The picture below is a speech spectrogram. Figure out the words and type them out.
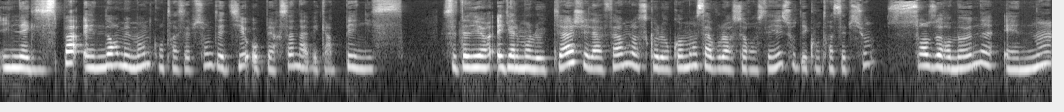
il n'existe pas énormément de contraception dédiée aux personnes avec un pénis. C'est d'ailleurs également le cas chez la femme lorsque l'on commence à vouloir se renseigner sur des contraceptions sans hormones et non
